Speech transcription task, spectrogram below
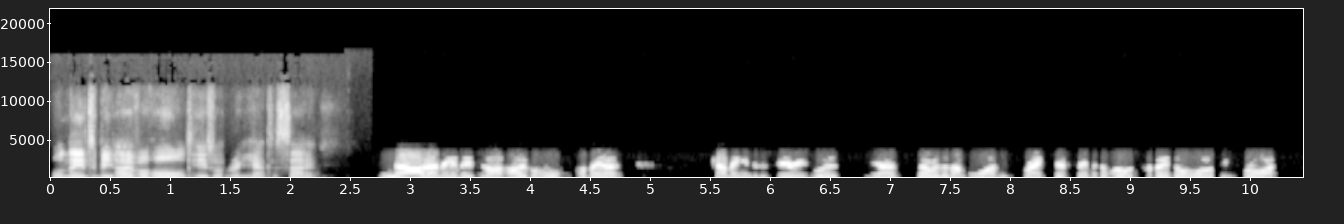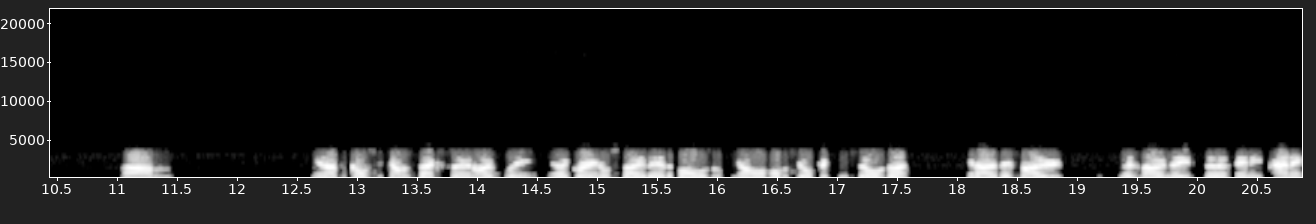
will need to be overhauled. Here's what Ricky had to say. No, I don't think it needs an overhaul. I mean, coming into the series were, you know, they were the number one ranked test team in the world. So they've been doing a lot of things right. Um, you know, Pucovski comes back soon. Hopefully, you know, Green will stay there. The bowlers, you know, obviously all pick themselves. Don't, you know, there's no there's no need for any panic,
